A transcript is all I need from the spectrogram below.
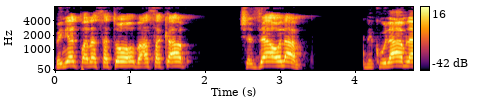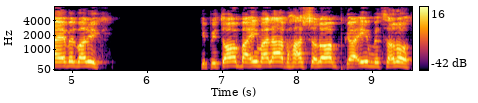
בעניין פרנסתו ועסקיו, שזה העולם, וכולם להבל בריק. כי פתאום באים עליו השלום פגעים וצרות,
